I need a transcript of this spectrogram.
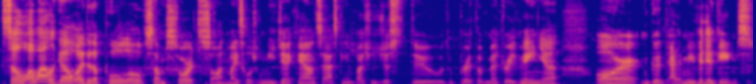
So, a while ago, I did a poll of some sorts on my social media accounts asking if I should just do The Birth of Metroidvania or good anime video games.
